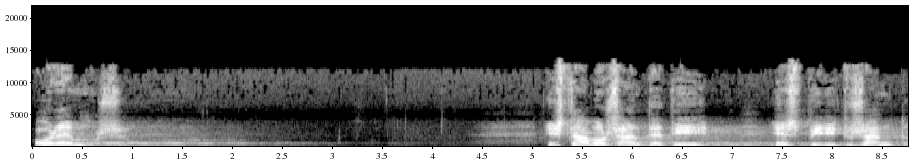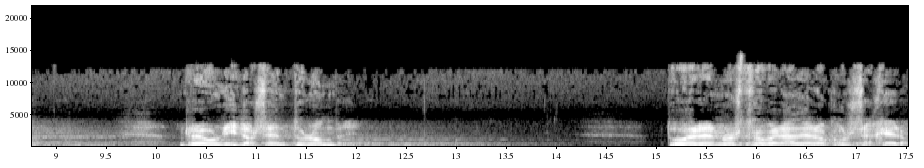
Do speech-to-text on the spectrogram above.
Oremos. Estamos ante ti, Espíritu Santo, reunidos en tu nombre Tú eres nuestro verdadero consejero.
